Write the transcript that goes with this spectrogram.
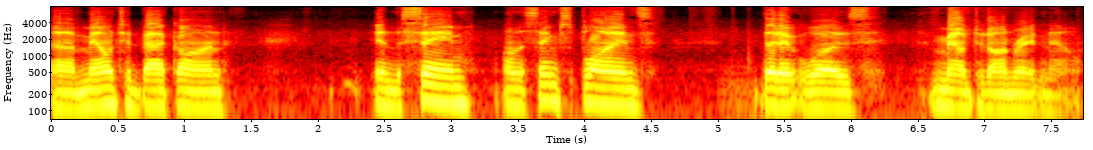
uh, mounted back on in the same, on the same splines that it was mounted on right now.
